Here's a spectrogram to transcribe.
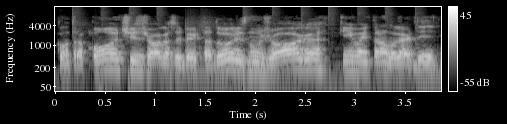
contra a Ponte, joga as Libertadores, não joga? Quem vai entrar no lugar dele?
